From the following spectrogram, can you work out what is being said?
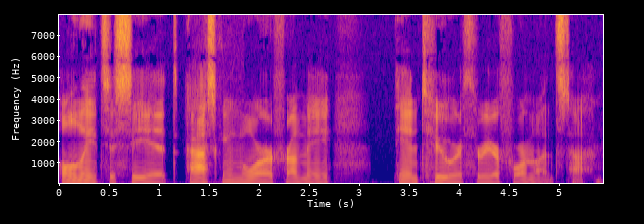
only to see it asking more from me in two or three or four months' time.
